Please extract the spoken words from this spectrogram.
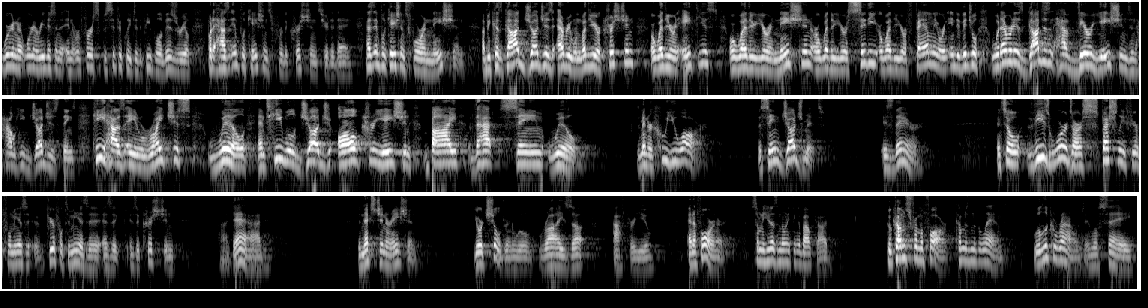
we're going we're gonna read this, and it, and it refers specifically to the people of Israel, but it has implications for the Christians here today. It has implications for a nation. Uh, because God judges everyone, whether you're a Christian, or whether you're an atheist, or whether you're a nation, or whether you're a city, or whether you're a family, or an individual, whatever it is, God doesn't have variations in how He judges things. He has a righteous will, and He will judge all creation by that same will. Doesn't matter who you are, the same judgment is there. And so these words are especially fearful, me as, fearful to me as a, as a, as a Christian uh, dad. The next generation, your children will rise up after you, and a foreigner, somebody who doesn't know anything about God, who comes from afar, comes into the land, will look around and will say,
